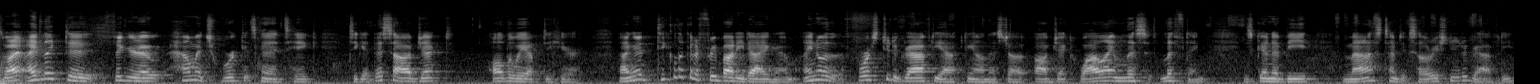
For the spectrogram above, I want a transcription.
so I, would like to figure out how much work it's going to take to get this object all the way up to here. Now I'm going to take a look at a free body diagram. I know that the force due to gravity acting on this object while I'm lifting is going to be mass times acceleration due to gravity.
